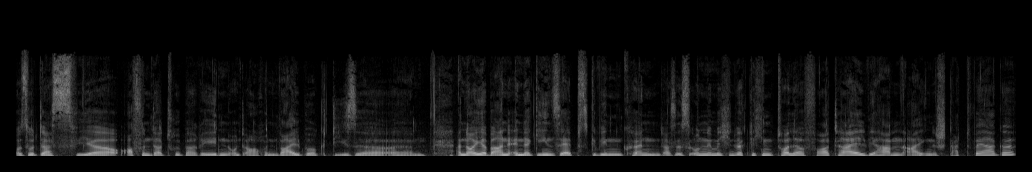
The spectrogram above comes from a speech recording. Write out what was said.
sodass wir offen darüber reden und auch in Weilburg diese äh, erneuerbaren Energien selbst gewinnen können. Das ist nämlich wirklich ein toller Vorteil. Wir haben eigene Stadtwerke,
